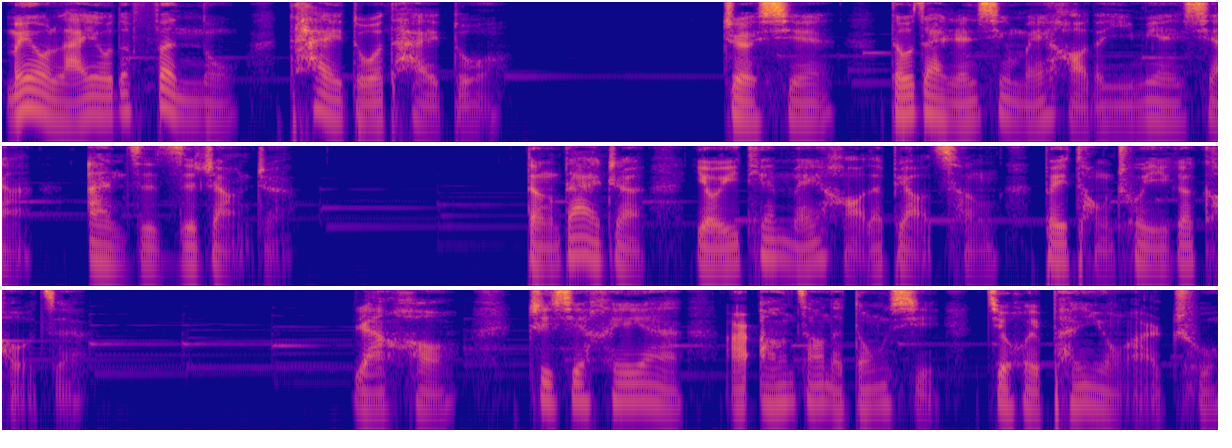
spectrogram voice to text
没有来由的愤怒，太多太多。这些都在人性美好的一面下暗自滋长着，等待着有一天美好的表层被捅出一个口子，然后这些黑暗而肮脏的东西就会喷涌而出，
